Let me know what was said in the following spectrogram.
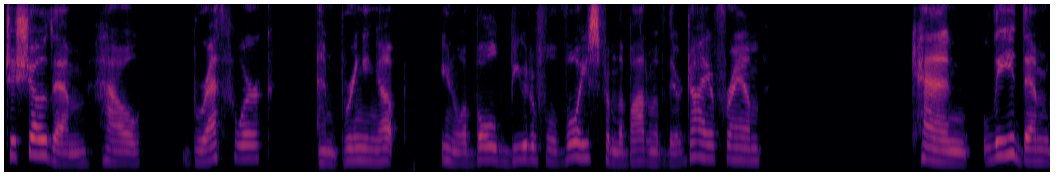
to show them how breath work and bringing up you know, a bold, beautiful voice from the bottom of their diaphragm can lead them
